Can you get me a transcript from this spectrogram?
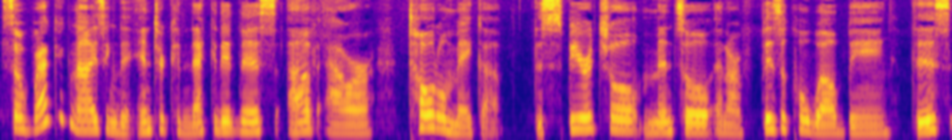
So, recognizing the interconnectedness of our total makeup, the spiritual, mental, and our physical well being, this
